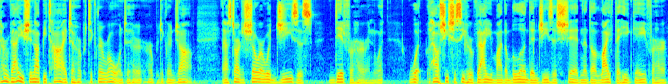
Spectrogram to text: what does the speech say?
her value should not be tied to her particular role and to her, her particular job. And I started to show her what Jesus did for her and what what how she should see her value by the blood that Jesus shed and the life that he gave for her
